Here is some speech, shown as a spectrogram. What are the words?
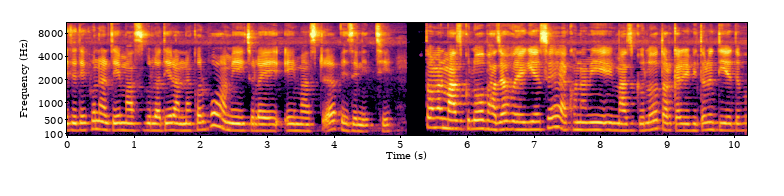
এই যে দেখুন, আর যে মাছগুলো দিয়ে রান্না করব, আমি এই চুলায় এই মাছটা ভেজে নিচ্ছি। তো আমার মাছগুলো ভাজা হয়ে গিয়েছে। এখন আমি এই মাছগুলো তরকারির ভিতরে দিয়ে দেব।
